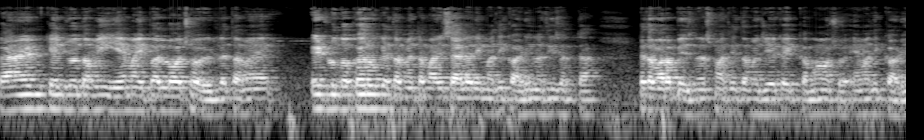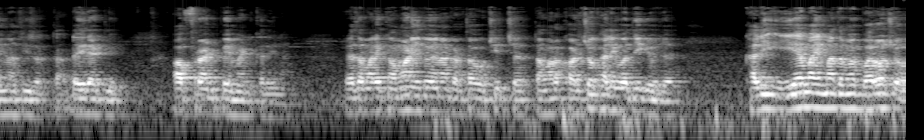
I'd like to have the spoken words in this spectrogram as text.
કારણ કે જો તમે ઈએમઆઈ પર લો છો, એટલે તમે એટલું તો કરો કે તમે તમારી સેલરીમાંથી કાઢી નથી શકતા, કે તમારા બિઝનેસમાંથી તમે જે કંઈક કમાવો છો, એમાંથી કાઢી નથી શકતા ડાયરેક્ટલી અપફ્રન્ટ પેમેન્ટ કરીને. એટલે તમારી કમાણી તો એના કરતાં ઓછી જ છે. તમારો ખર્ચો ખાલી વધી ગયો છે. ખાલી ઈએમઆઈમાં તમે ભરો છો,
